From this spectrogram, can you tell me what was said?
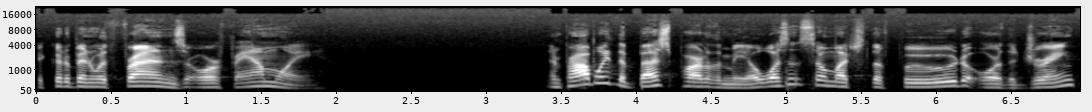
It could have been with friends or family. And probably the best part of the meal wasn't so much the food or the drink,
